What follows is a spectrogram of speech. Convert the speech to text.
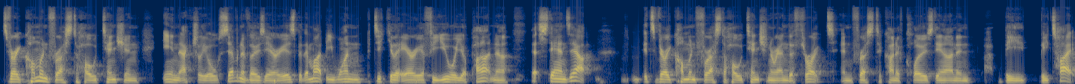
It's very common for us to hold tension in actually all seven of those areas, but there might be one particular area for you or your partner that stands out it's very common for us to hold tension around the throat and for us to kind of close down and be be tight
